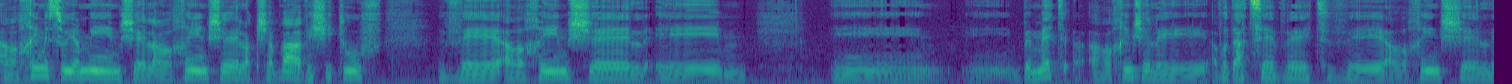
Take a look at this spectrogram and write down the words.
ערכים מסוימים של ערכים של הקשבה ושיתוף, וערכים של באמת ערכים של עבודת צוות, וערכים של...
